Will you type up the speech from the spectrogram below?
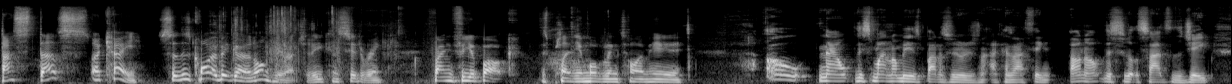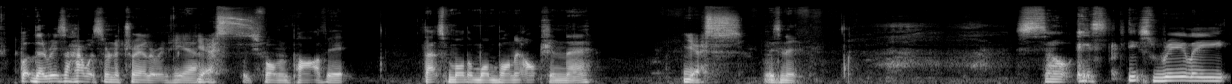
That's that's okay. So there's quite a bit going on here actually, considering. Bang for your buck. There's plenty of modelling time here. Oh, now this might not be as bad as the original because I think. Oh no, this has got the sides of the Jeep, but there is a howitzer and a trailer in here. Yes. which is forming part of it. That's more than one bonnet option there, Yes. isn't it? So it's it's really.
